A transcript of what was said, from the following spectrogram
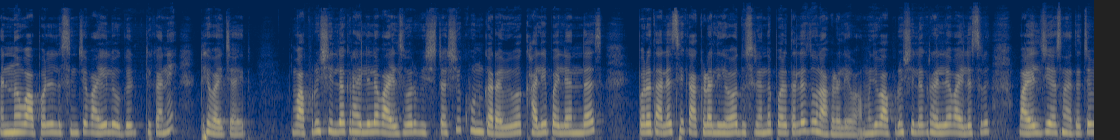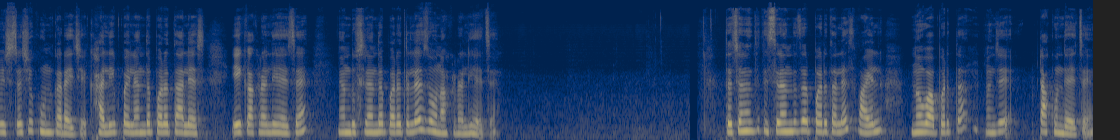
आणि न वापरलेल्या लसींचे वाईल योग्य ठिकाणी ठेवायचे आहेत. वापरून शिल्लक राहिलेल्या वाईल्सवर विशिष्ट अशी खून करावी व खाली पहिल्यांदाच परत आल्यास एक आकडा लिहावा दुसऱ्यांदा परत आल्यास दोन आकडा लिहावा. म्हणजे वापरून शिल्लक राहिलेल्या वाईल्स वाईल जी असणार त्याच्या विशिष्टाशी खून करायचे खाली पहिल्यांदा परत आल्यास एक आकडा लिहायचा आहे आणि दुसऱ्यांदा परत आल्यास दोन आकडा लिहायचा आहे. त्याच्यानंतर तिसऱ्यांदा जर परत आल्यास वाईल न वापरता म्हणजे टाकून द्यायचं आहे.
